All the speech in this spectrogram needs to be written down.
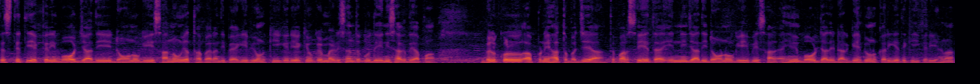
ਤੇ ਸਥਿਤੀ ਇੱਕ ਵਾਰੀ ਬਹੁਤ ਜ਼ਿਆਦੀ ਡਾਊਨ ਹੋ ਗਈ। ਸਾਨੂੰ ਵੀ ਹੱਥਾਂ ਪੈਰਾਂ ਦੀ ਪੈ ਗਈ ਵੀ ਹੁਣ ਕੀ ਕਰੀਏ, ਕਿਉਂਕਿ ਮੈਡੀਸਨ ਤਾਂ ਕੋਈ ਦੇ ਨਹੀਂ ਸਕਦੇ ਆਪਾਂ। ਬਿਲਕੁਲ ਆਪਣੇ ਹੱਥ ਵੱਜਿਆ ਆ ਤੇ ਪਰ ਸਿਹਤ ਇੰਨੀ ਜ਼ਿਆਦੀ ਡਾਊਨ ਹੋ ਗਈ ਸੀ ਵੀ ਸਾ- ਅਸੀਂ ਵੀ ਬਹੁਤ ਜ਼ਿਆਦਾ ਡਰ ਗਏ ਵੀ ਹੁਣ ਕਰੀਏ ਤੇ ਕੀ ਕਰੀਏ, ਹਨਾ।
